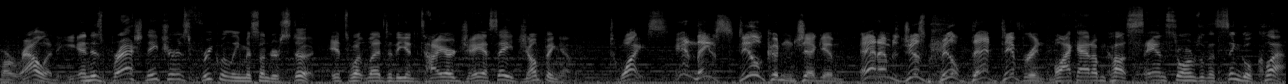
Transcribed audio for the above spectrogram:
morality, and his brash nature is frequently misunderstood. It's what led to the entire JSA jumping him. Twice. And they still couldn't check him. Adam's just built that different. Black Adam caused sandstorms with a single clap,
